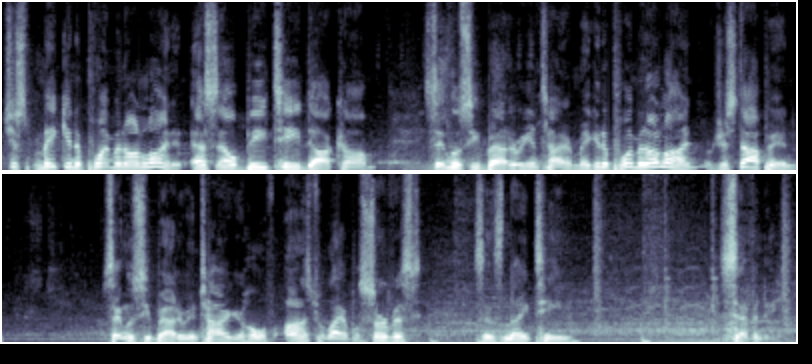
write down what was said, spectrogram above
just make an appointment online at slbt.com. St. Lucie Battery and Tire. Make an appointment online or just stop in. St. Lucie Battery and Tire, your home of honest, reliable service since 1970.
